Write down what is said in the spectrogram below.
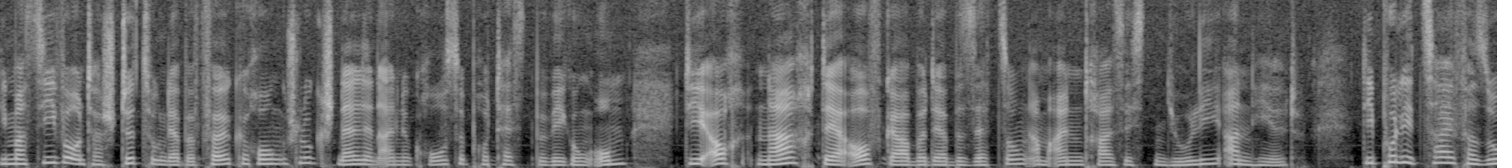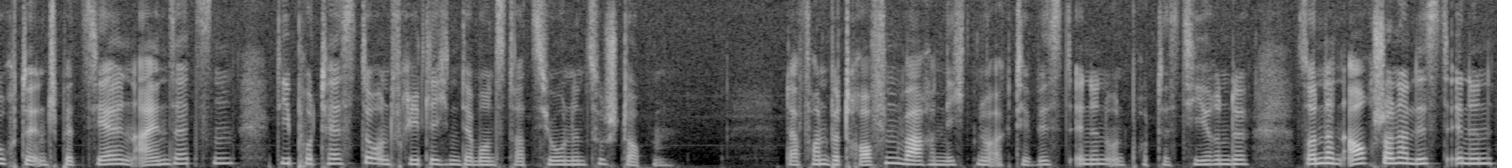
Die massive Unterstützung der Bevölkerung schlug schnell in eine große Protestbewegung um, die auch nach der Aufgabe der Besetzung am 31. Juli anhielt. Die Polizei versuchte in speziellen Einsätzen, die Proteste und friedlichen Demonstrationen zu stoppen. Davon betroffen waren nicht nur Aktivistinnen und Protestierende, sondern auch Journalistinnen,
